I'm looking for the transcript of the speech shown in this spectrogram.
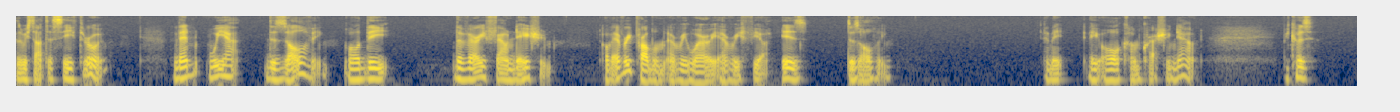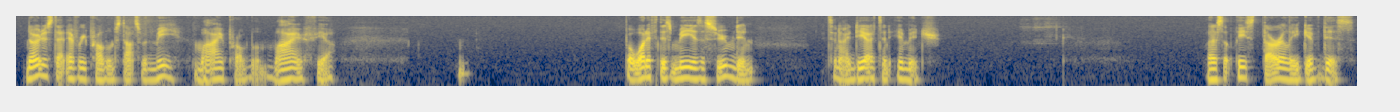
as we start to see through it, then we are dissolving or the the very foundation of every problem, every worry, every fear is dissolving. And they, they all come crashing down. Because notice that every problem starts with me, my problem, my fear, But what if this me is assumed in? It's an idea, it's an image. Let us at least thoroughly give this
